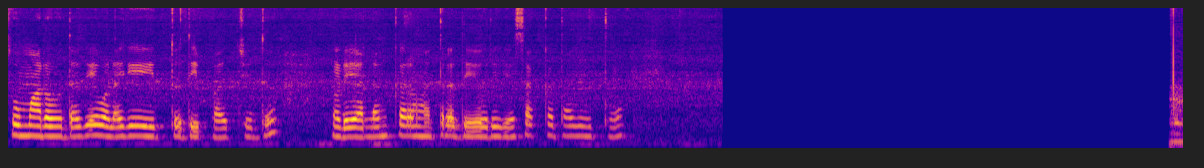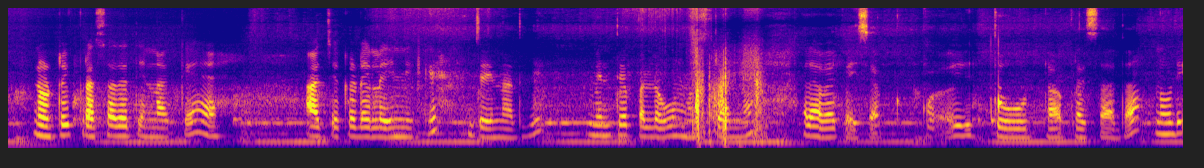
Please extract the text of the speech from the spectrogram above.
ಸುಮಾರು ಹೋದಾಗೆ ಒಳಗೆ ಇತ್ತು ದೀಪ ಹಚ್ಚಿದ್ದು. ನೋಡಿ, ಅಲಂಕಾರ ಮಾತ್ರ ದೇವರಿಗೆ ಸಖತ್ತಾಗೈತೆ ನೋಡ್ರಿ, ಪ್ರಸಾದ ತಿನ್ನೋಕ್ಕೆ ಆಚೆ ಕಡೆ ಲೈನಿಗೆ ಜೈನ್ ಆದ್ವಿ. ಮೆಂತ್ಯ ಪಲ್ಲವು, ಮೊಸರನ್ನ, ರವೆ ಪಾಯಸ ಇತ್ತು ಊಟ, ಪ್ರಸಾದ. ನೋಡಿ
